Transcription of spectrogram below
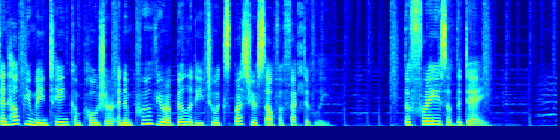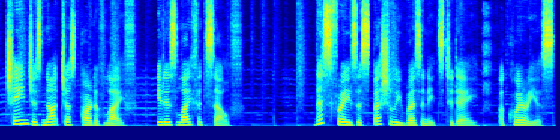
can help you maintain composure and improve your ability to express yourself effectively. The phrase of the day Change is not just part of life, it is life itself. This phrase especially resonates today, Aquarius,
